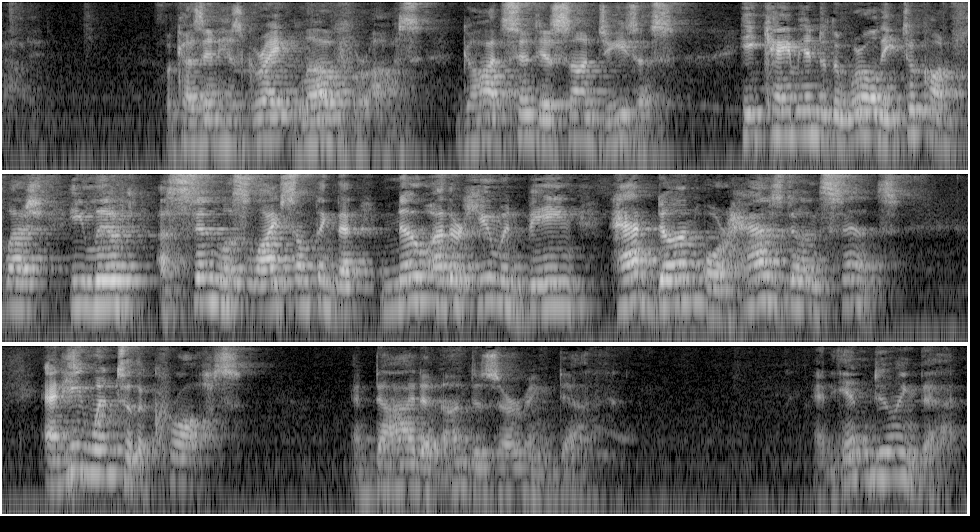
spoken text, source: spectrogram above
about it. Because in his great love for us, God sent his son Jesus. He came into the world, he took on flesh, he lived a sinless life, something that no other human being had done or has done since. And he went to the cross and died an undeserving death. And in doing that,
